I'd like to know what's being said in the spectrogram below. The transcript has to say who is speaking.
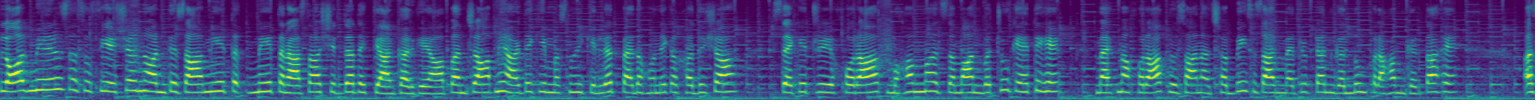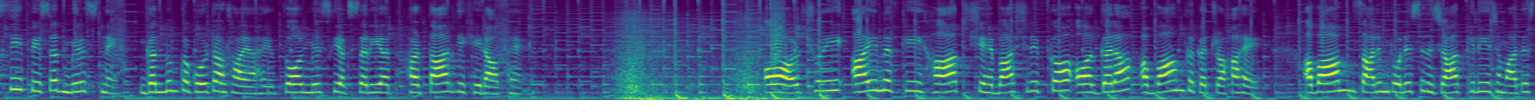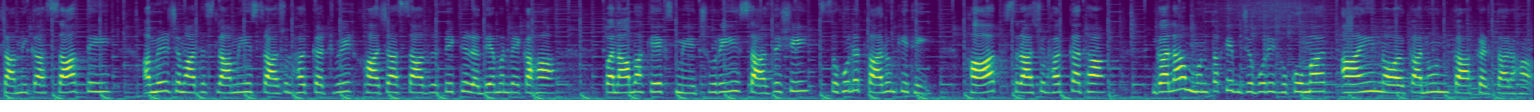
Speaker 1: Flour mills association और इंतजामिया में तनाज़ा शिद्दत इख्तियार कर गया। पंजाब में आटे की मसनू किल्लत पैदा होने का खदशा। सेक्रेटरी खुराक मोहम्मद जमान बट्टू कहते हैं, महकमा खुराक रोज़ाना छब्बीस हज़ार मेट्रिक टन गंदम फराहम करता है। अस्सी फ़ीसद मिल्स ने गंदम का कोटा उठाया है। फ्लोर मिल्स की अक्सरियत हड़ताल के खिलाफ हैं। और छुरी आईएमएफ की हाथ शहबाज शरीफ का और गला अवाम का कट रहा है। अवाम जालिम टोले से निजात के लिए जमात इस्लामी का साथ दें। अमीर जमात इस्लामी सराजुल हक का ट्वीट, ख्वाजा साद रफीक ने रद्दमल में कहा। पनामा केक्स में छुरी, साजिशी सहूलत कारों की थी। हाथ सराजुल हक का था। गला मुंतखब जबूरी हुकूमत, आइन और कानून का करता रहा।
